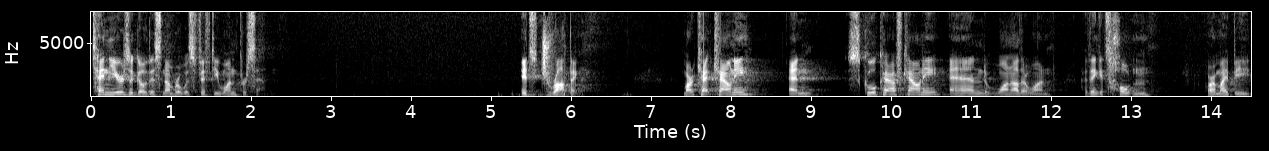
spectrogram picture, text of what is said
10 years ago, this number was 51%. It's dropping. Marquette County and Schoolcraft County and one other one, I think it's Houghton, or it might be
